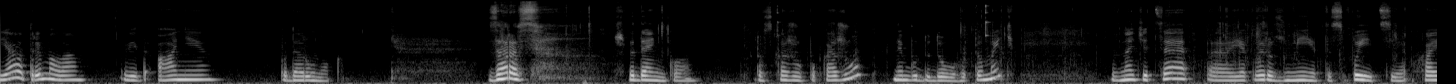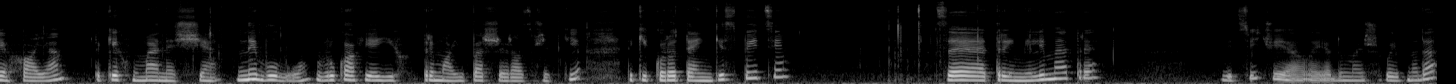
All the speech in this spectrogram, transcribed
я отримала від Ані подарунок. Зараз швиденько розкажу, покажу, не буду довго томити. Значить, це, е, як ви розумієте, спиці хая-хая. Таких у мене ще не було. В руках я їх тримаю перший раз в житті. Такі коротенькі спиці. Це 3 мм відсвічує, але я думаю, що видно, да?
